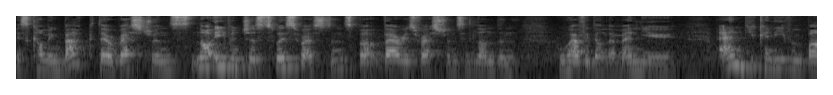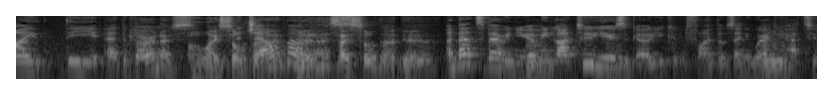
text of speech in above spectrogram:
is coming back. There are restaurants, not even just Swiss restaurants, but various restaurants in London who have it on their menu, and you can even buy the uh, the burners. Oh, I saw The gel that. burners. Yes, I saw that. Yeah, And that's very new. I Mm. mean, like two years Mm. ago, you couldn't find those anywhere. and You Mm. had to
